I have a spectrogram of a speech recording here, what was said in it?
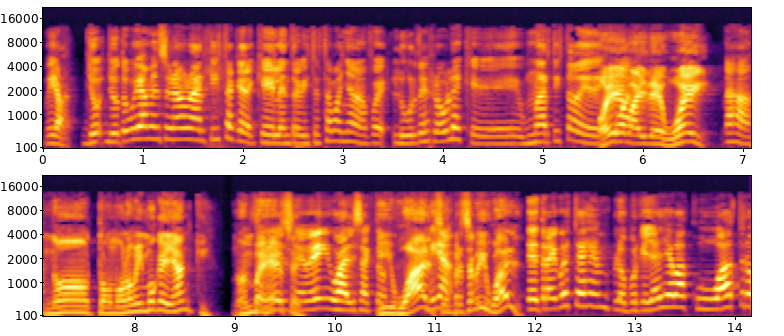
Mira, yo, yo te voy a mencionar una artista que, que la entrevisté esta mañana, fue Lourdes Robles, que es una artista de... de oye, by the way, Ajá. no tomó lo mismo que Yankee. No Sí, envejece. se ve igual, exacto. Igual, Mira, siempre se ve igual. Te traigo este ejemplo porque ella lleva cuatro,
